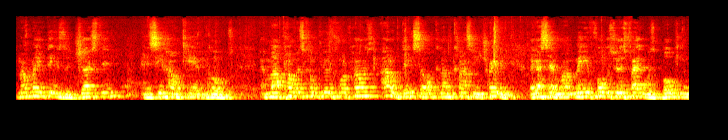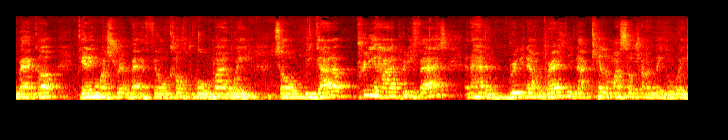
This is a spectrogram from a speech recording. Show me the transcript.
my main thing is adjusting and see how camp goes. Am I promised to come 304 pounds? I don't think so, because I'm constantly training. Like I said, my main focus for this fight was bulking back up, getting my strength back, and feeling comfortable with my weight. So we got up pretty high, pretty fast, and I had to bring it down gradually, not killing myself trying to make a weight.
